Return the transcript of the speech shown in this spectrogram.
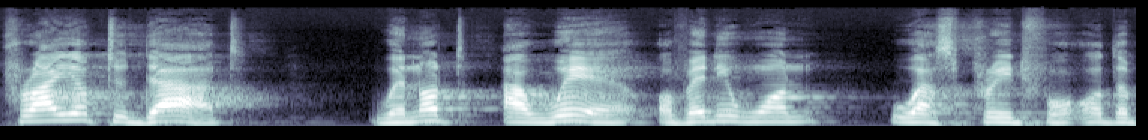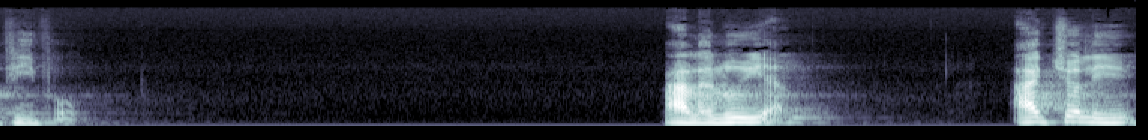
prior to that, we're not aware of anyone who has prayed for other people. Hallelujah. Actually,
